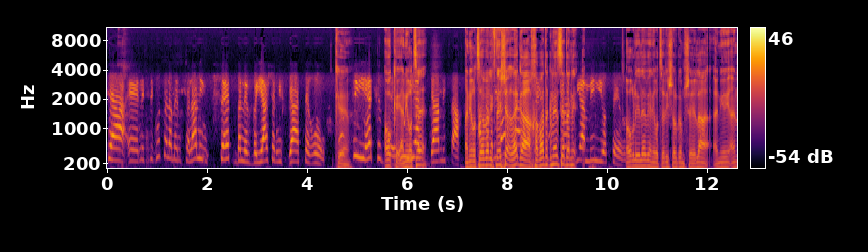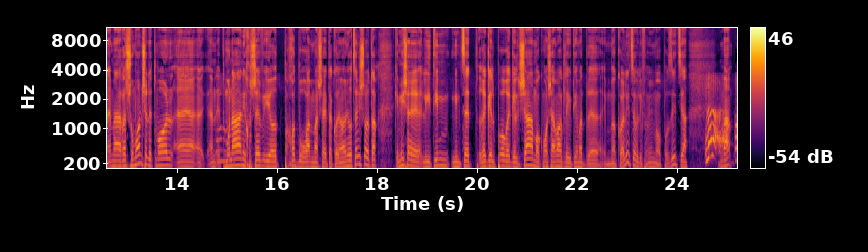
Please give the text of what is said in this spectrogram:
שהנציגות של הממשלה נמצאת בלוויה של נפגע הטרור. כן. הוא צייץ את זה, אוקיי, הוא רוצה... ידע מכך. אני רוצה אבל לפני לא ש... רגע, חברת הכנסת, אני... אורלי לוי, אני רוצה לשאול גם שאלה. אני, אני מהרשומון של אתמול, אה, תמונה, אני חושב, היא עוד פחות ברורה ממה שהייתה קודם. אני רוצה לשאול אותך, כמי שלעיתים נמצאת רגל פה, רגל שם, או כמו שאמרת, לעיתים את אה, עם הקואליציה ולפעמים עם האופוזיציה. לא, לא.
